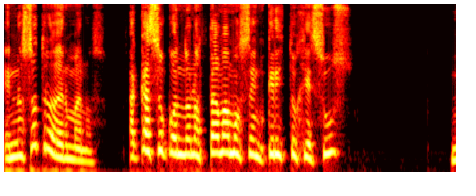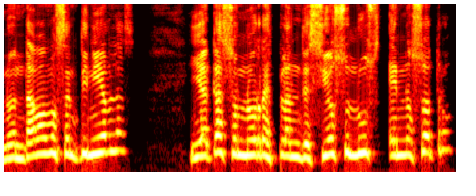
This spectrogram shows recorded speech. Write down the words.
En nosotros, hermanos. ¿Acaso cuando no estábamos en Cristo Jesús, no andábamos en tinieblas? ¿Y acaso no resplandeció su luz en nosotros?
